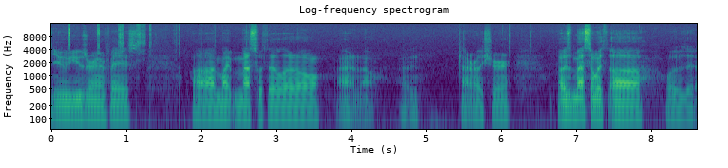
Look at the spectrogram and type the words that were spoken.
new user interface. Uh, I might mess with it a little. I don't know. I'm not really sure. I was messing with uh what was it,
